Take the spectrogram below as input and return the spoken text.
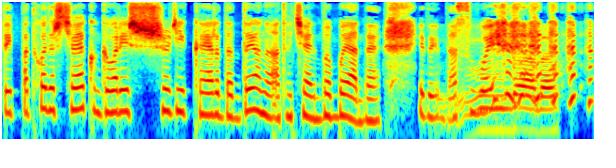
Ты подходишь к человеку, говоришь Шрик РДД, она отвечает ББД. И ты, да, свой. Да, да.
